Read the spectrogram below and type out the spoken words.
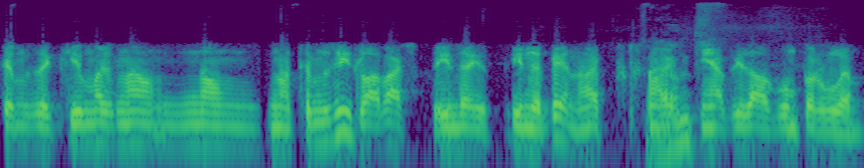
Temos aquilo, mas não, não, não temos ido lá abaixo, ainda, ainda bem, não é? Porque senão é tinha havido algum problema.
